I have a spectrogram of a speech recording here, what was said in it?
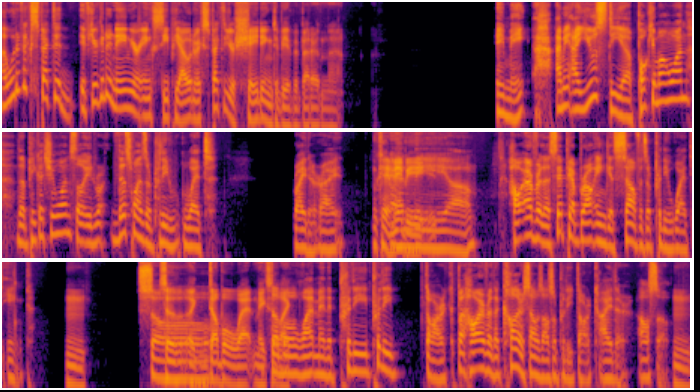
I would have expected if you're gonna name your ink sepia, I would have expected your shading to be a bit better than that. It may, I mean, I used the uh, Pokemon one, the Pikachu one, so it this one's a pretty wet writer, right? Okay, And maybe. the, uh, however, the sepia brown ink itself is a pretty wet ink. Hmm. So, So like double wet makes it like double white made it pretty pretty dark. But however, the color itself is also pretty dark either. Also, Hmm.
